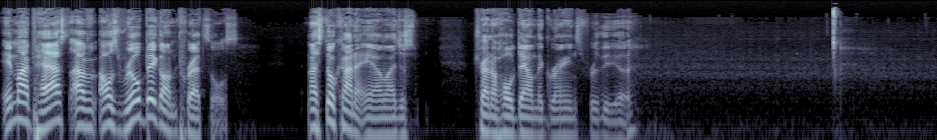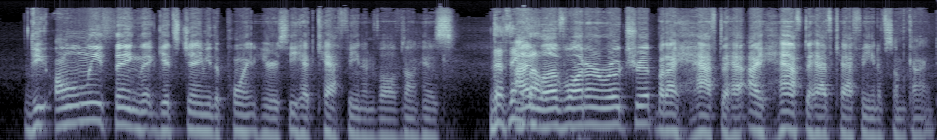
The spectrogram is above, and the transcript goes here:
in my past, I, I was real big on pretzels. And I still kind of am. I just trying to hold down the grains for the. Uh, the only thing that gets Jamie the point here is he had caffeine involved on his. The thing I about love water on a road trip, but I have to have I have to have caffeine of some kind.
